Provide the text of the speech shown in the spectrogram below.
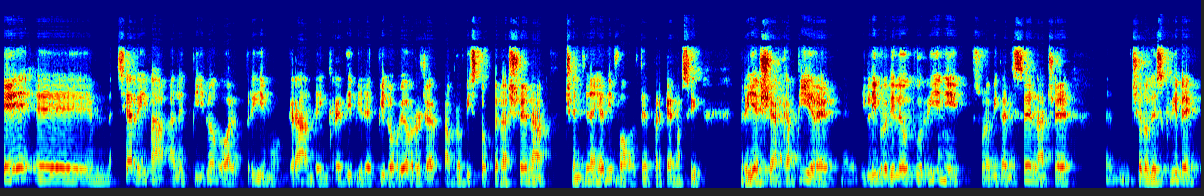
e eh, si arriva all'epilogo, al primo grande, incredibile epilogo. Io avrò, già, avrò visto quella scena centinaia di volte perché non si riesce a capire. Il libro di Leo Turrini sulla vita di Senna ce lo descrive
